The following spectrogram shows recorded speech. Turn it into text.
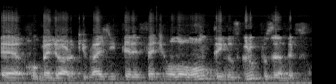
é, ou melhor, o que mais interessante rolou ontem nos grupos, Anderson?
